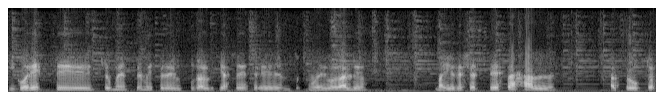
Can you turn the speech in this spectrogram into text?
y con este instrumento de Ministerio de Agricultura lo que hace es, eh, como digo, darle mayores certezas al, productor.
